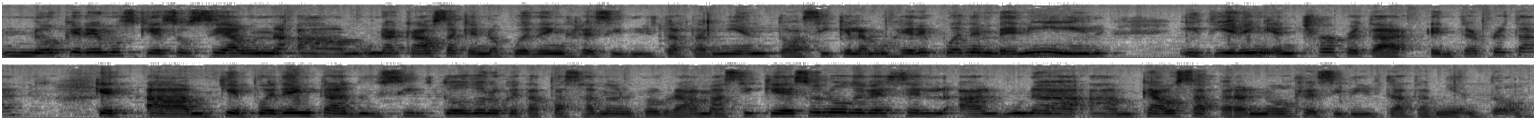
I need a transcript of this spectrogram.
no queremos que eso sea una, una, causa que no pueden recibir tratamiento, así que las mujeres pueden venir y tienen interpretar, interpretar que, que pueden traducir todo lo que está pasando en el programa, así que eso no debe ser alguna causa para no recibir tratamiento.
